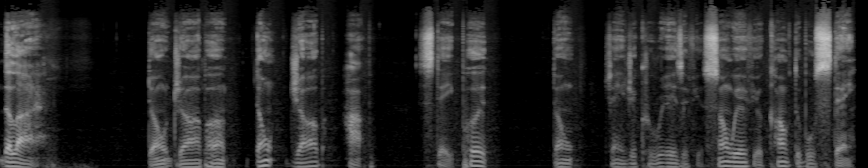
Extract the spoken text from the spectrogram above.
The lie. Don't job hop. Don't job hop. Stay put. Don't change your careers. If you're somewhere, if you're comfortable, stay.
